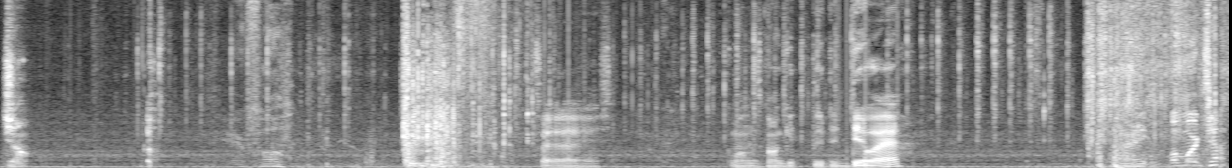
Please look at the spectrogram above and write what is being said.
Jump. Careful. Fat ass. Come on, let's gonna get through the deal, eh? All right, one more time.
